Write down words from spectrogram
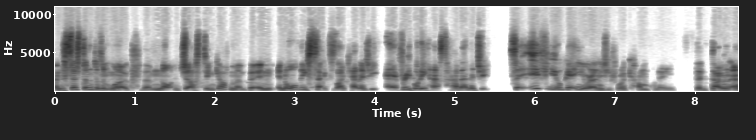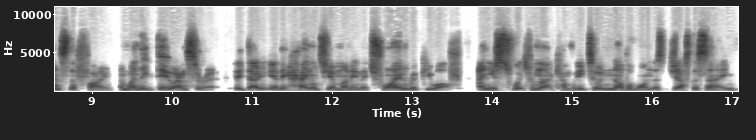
And the system doesn't work for them, not just in government, but in, in all these sectors like energy. Everybody has to have energy. So if you're getting your energy from a company that don't answer the phone, and when they do answer it, they don't, you know, they hang on to your money and they try and rip you off, and you switch from that company to another one that's just the same,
